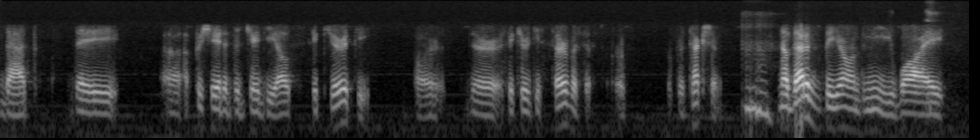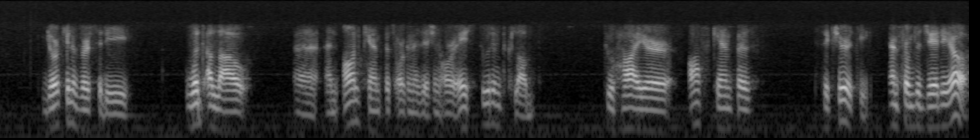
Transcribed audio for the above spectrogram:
that they uh, appreciated the JDL's security or their security services or, or protection. Mm-hmm. Now, that is beyond me why York University would allow uh, an on campus organization or a student club to hire off campus security and from the JDL.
